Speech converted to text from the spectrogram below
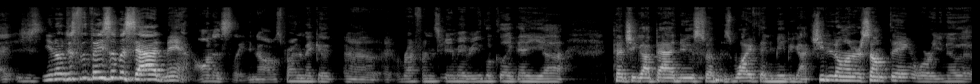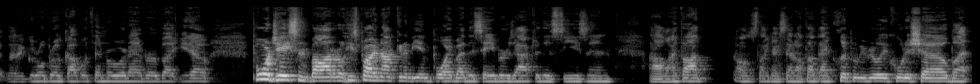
uh, just you know, just the face of a sad man. Honestly, you know, I was trying to make a, uh, a reference here. Maybe he looked like that he uh, potentially got bad news from his wife that he maybe got cheated on or something, or you know that, that a girl broke up with him or whatever. But you know, poor Jason Botterill, he's probably not going to be employed by the Sabres after this season. Um, I thought, I was like I said, I thought that clip would be really cool to show, but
